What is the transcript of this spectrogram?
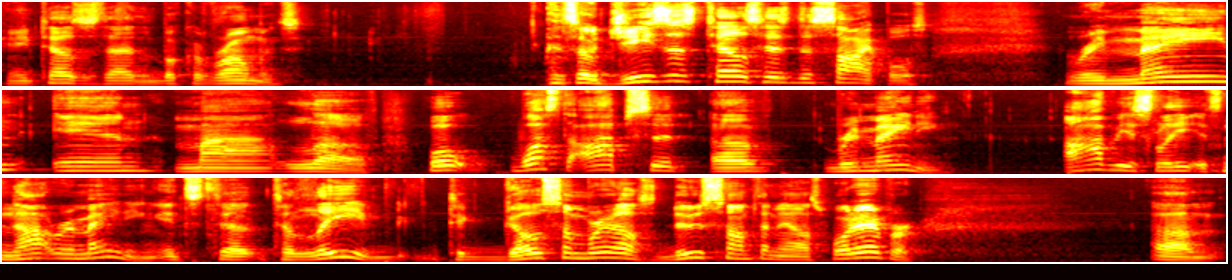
And he tells us that in the book of Romans. And so Jesus tells his disciples, remain in my love. Well, what's the opposite of remaining? Obviously, it's not remaining. It's to, to leave, to go somewhere else, do something else, whatever. Um,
